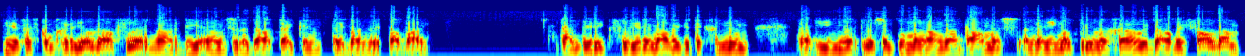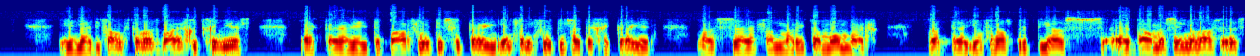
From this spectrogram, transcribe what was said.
Leervis kom gereeld daarvoor waar die ons hulle daar teiken by Bazepa Bay. Dan Dirk, verlede naweek het ek genoem dat die Noordoos en Mpumalanga dames hulle hengelproewe gehou het daar by Valdam en uh, die vangste was baie goed geweest. Ek uh, het 'n paar foto's gekry en een van die foto's wat ek gekry het was uh, van Marita Momberg wat uh, een van ons Proteas uh, dames hengelaars is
